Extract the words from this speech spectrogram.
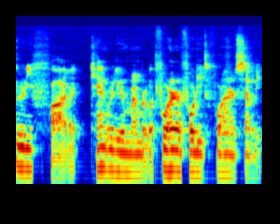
435. I can't really remember, but 440 to 470.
